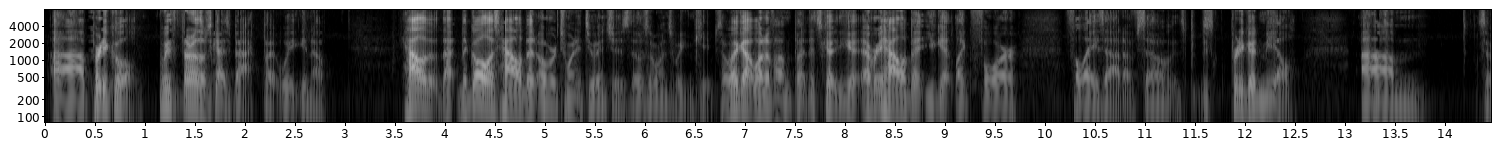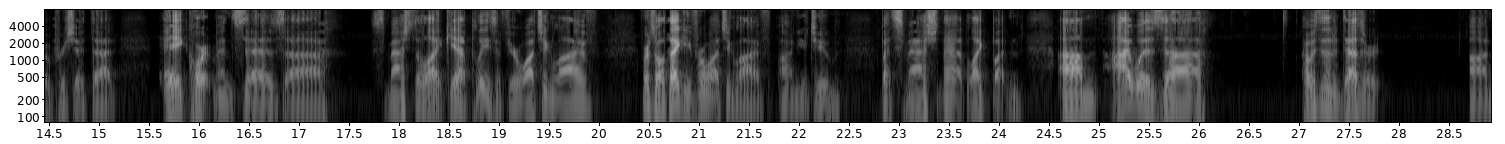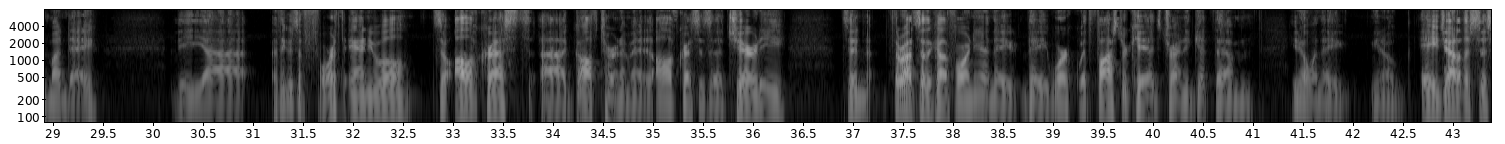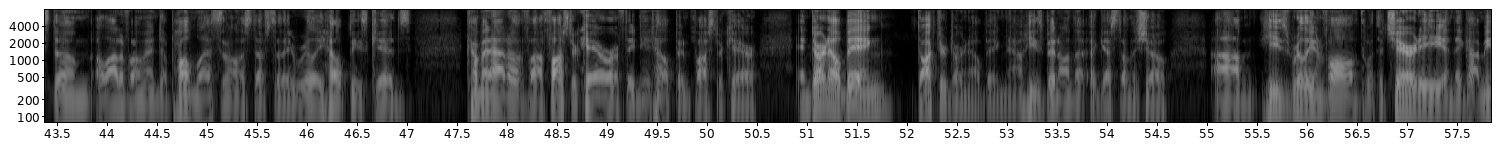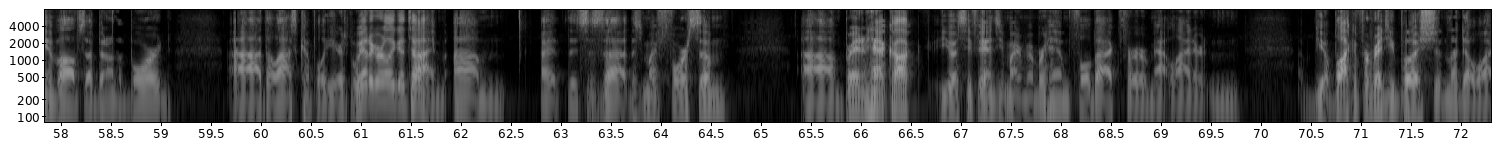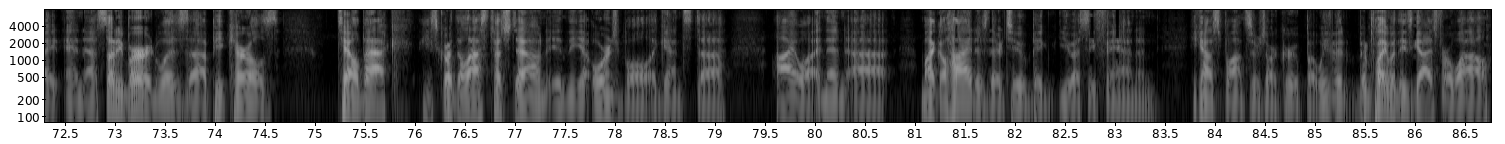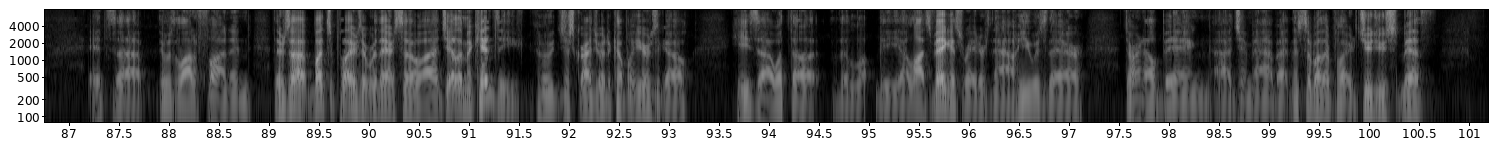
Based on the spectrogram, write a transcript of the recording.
uh, pretty cool. We throw those guys back, but we you know. Halibut, the goal is halibut over 22 inches. Those are the ones we can keep. So I got one of them, but it's good. You get every halibut, you get like four fillets out of. So it's just pretty good meal. Um, so appreciate that. A Cortman says, uh, smash the like. Yeah, please. If you're watching live, first of all, thank you for watching live on YouTube, but smash that like button. Um, I was, uh, I was in the desert on Monday. The, uh, I think it was the fourth annual. So Olive Crest, uh, golf tournament. Olive Crest is a charity in throughout Southern California, and they they work with foster kids, trying to get them, you know, when they you know age out of the system. A lot of them end up homeless and all this stuff. So they really help these kids coming out of uh, foster care, or if they need help in foster care. And Darnell Bing, Dr. Darnell Bing, now he's been on the a guest on the show. Um, he's really involved with the charity, and they got me involved, so I've been on the board uh, the last couple of years. But we had a really good time. Um, I, this is uh, this is my foursome. Um, Brandon Hancock, USC fans, you might remember him, fullback for Matt Leinart and you know blocking for Reggie Bush and LenDale White. And uh, Sunny Byrd was uh, Pete Carroll's tailback. He scored the last touchdown in the Orange Bowl against uh, Iowa, and then uh, Michael Hyde is there too, big USC fan, and he kind of sponsors our group. But we've been, been playing with these guys for a while. It's uh, it was a lot of fun, and there's a bunch of players that were there. So uh, Jalen McKenzie, who just graduated a couple years ago, he's uh, with the the the uh, Las Vegas Raiders now. He was there. Darnell Bing, uh, Jim Abbott, and some other players. Juju Smith,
